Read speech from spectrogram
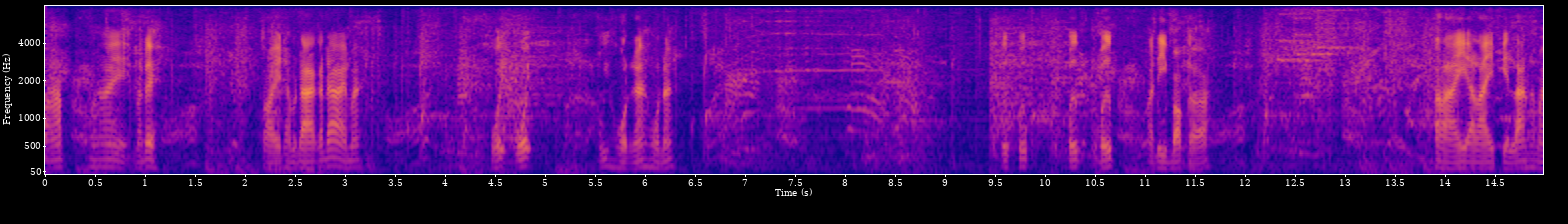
ปั๊บให้มาเด้ต่อยธรรมดาก็ได้มาโอ้ยโอ้ยอุ้ยโหดนะโหดนะปึ๊บปึ๊บปึ๊บปึ๊บมาดีบล็อกเหรออะไรอะไรเปลี่ยนร่างทำไม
